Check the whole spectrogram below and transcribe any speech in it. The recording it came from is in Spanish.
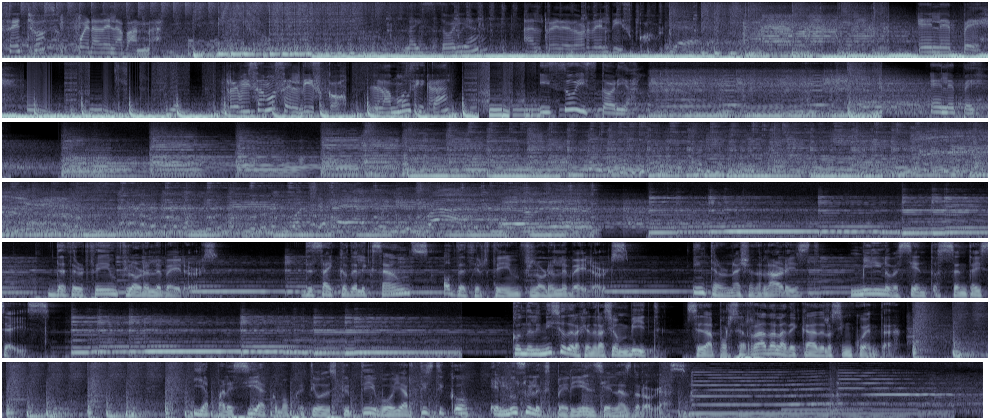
los hechos fuera de la banda. La historia alrededor del disco. LP. Revisamos el disco, la, música y su historia. LP. The 13 Floor Elevators. The Psychedelic Sounds of the 13 Floor Elevators. International Artist, 1966. Con el inicio de la generación Beat, se da por cerrada la década de los 50. Y aparecía como objetivo descriptivo y artístico el uso y la experiencia en las drogas.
